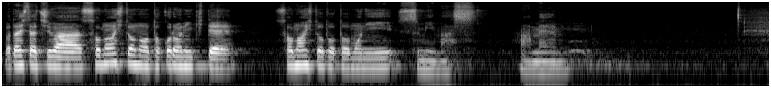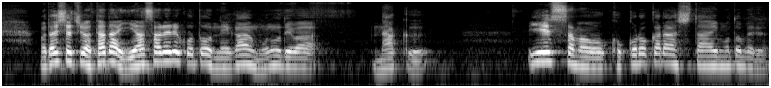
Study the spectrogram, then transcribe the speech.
私たちはその人のところに来て、その人と共に住みます。アメン私たちはただ癒されることを願うものではなく、イエス様を心から慕い求める。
